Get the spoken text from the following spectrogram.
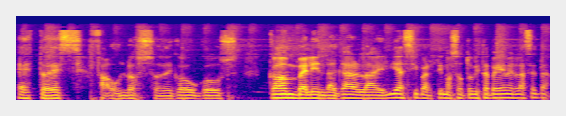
Esto es fabuloso de Go Go's con Belinda Carlisle y así partimos Autopista PM en la Z.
